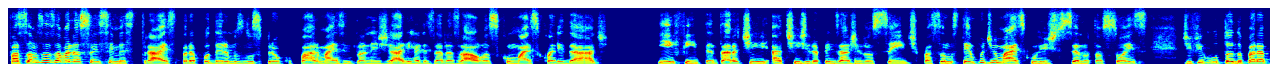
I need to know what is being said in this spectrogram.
Façamos as avaliações semestrais para podermos nos preocupar mais em planejar e realizar as aulas com mais qualidade. E, enfim, tentar atingir a aprendizagem docente. Passamos tempo demais com registros e anotações, dificultando para,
